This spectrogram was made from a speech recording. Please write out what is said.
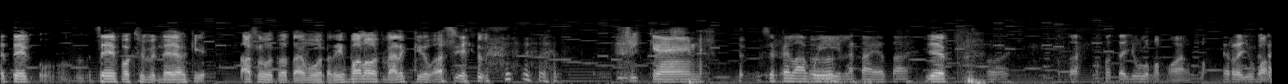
että J. Fox menee johonkin asuntoon tai muuta, niin valot välkkyy vaan siellä. Chicken! Se pelaa Wiillä tai jotain. Jep. On tää julma maailma. Herra Jumala.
